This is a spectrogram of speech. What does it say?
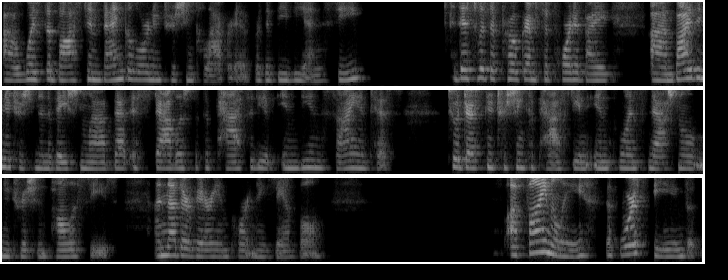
uh, was the Boston Bangalore Nutrition Collaborative, or the BBNC. This was a program supported by, um, by the Nutrition Innovation Lab that established the capacity of Indian scientists to address nutrition capacity and influence national nutrition policies another very important example. Uh, finally, the fourth theme, the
